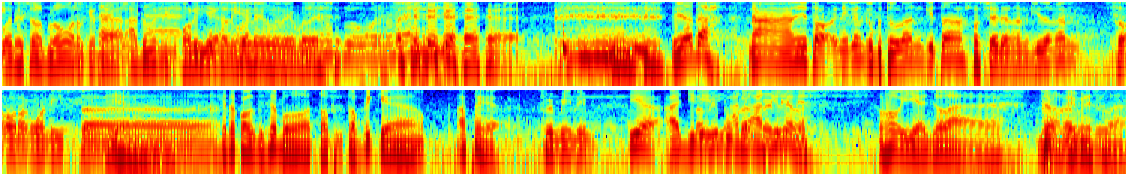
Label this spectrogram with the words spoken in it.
laporin. whistleblower Bisa, kita bisa. aduin ke polisi Iya, kali ya. Boleh boleh boleh. Whistleblower banget. ya udah. Nah ini toh ini kan kebetulan kita host cadangan kita kan seorang wanita. Iya. Kita kalau bisa bawa topik-topik yang apa ya? Feminim. Iya, ah, jadi Tapi bukan ada adilnya lah. feminis. Oh iya jelas. Jangan Jangan feminis lah.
